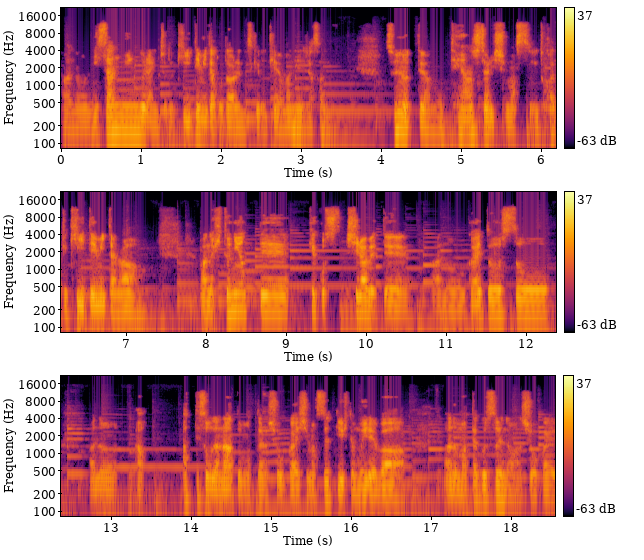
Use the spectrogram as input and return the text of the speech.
あの、2、3人ぐらいにちょっと聞いてみたことあるんですけど、ケアマネージャーさんに。そういうのってあの、提案したりします？とかって聞いてみたら、あの、人によって結構調べて、あの、該当しそう、あの、あ、合ってそうだなと思ったら紹介しますっていう人もいれば、あの、全くそういうのは紹介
